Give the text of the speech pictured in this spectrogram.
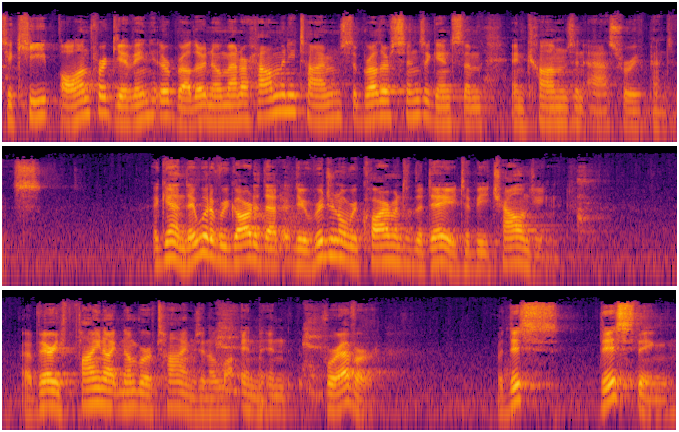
to keep on forgiving their brother, no matter how many times the brother sins against them and comes and asks for repentance. Again, they would have regarded that the original requirement of the day to be challenging, a very finite number of times in, a lo- in, in forever. But this, this thing,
